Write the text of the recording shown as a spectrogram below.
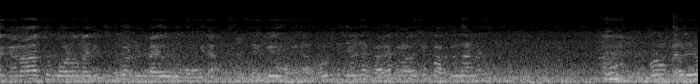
വന്നതുപോലെ കറാത്ത് പോകണം എനിക്ക് ഇതുകൊണ്ടുണ്ടായതൊന്നും പോകില്ല എനിക്ക് പോകില്ല അതുകൊണ്ട് ഞാൻ പല പ്രാവശ്യം പറഞ്ഞതാണ്. പലരും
